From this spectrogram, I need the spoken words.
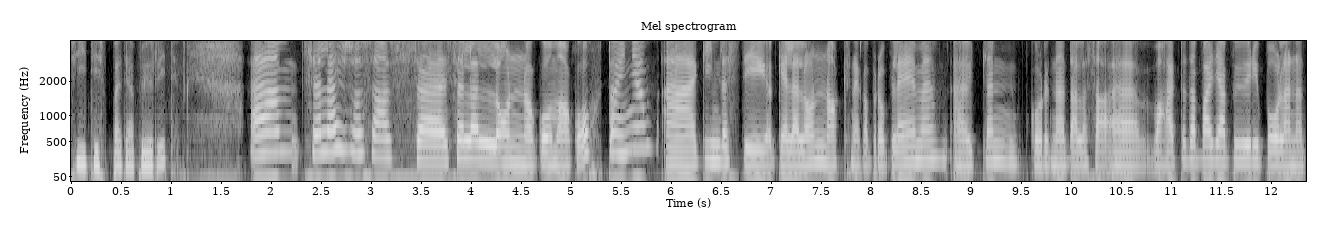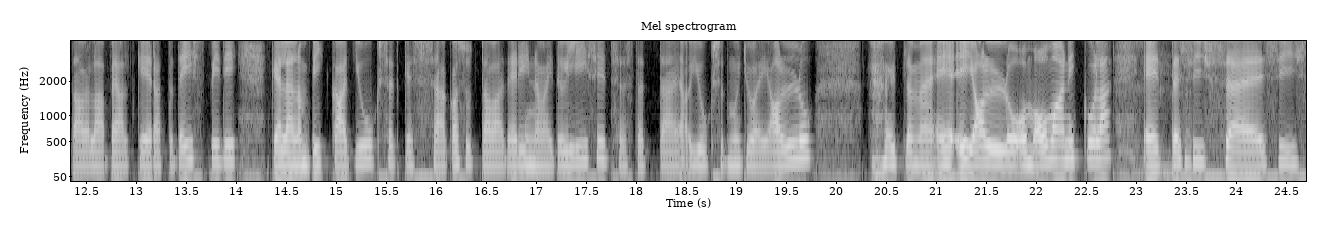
siidist padjapüürid ähm,? Selles osas, äh, sellel on nagu oma koht, on ju äh,, kindlasti kellel on aknaga probleeme äh,, ütlen, kord nädalas äh, vahetada padjapüüri, poole nädala pealt keerata teistpidi, kellel on pikad juuksed, kes kasutavad erinevaid õlisid, sest et äh, juuksed muidu ei allu, ütleme, ei allu oma omanikule, et siis, äh, siis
